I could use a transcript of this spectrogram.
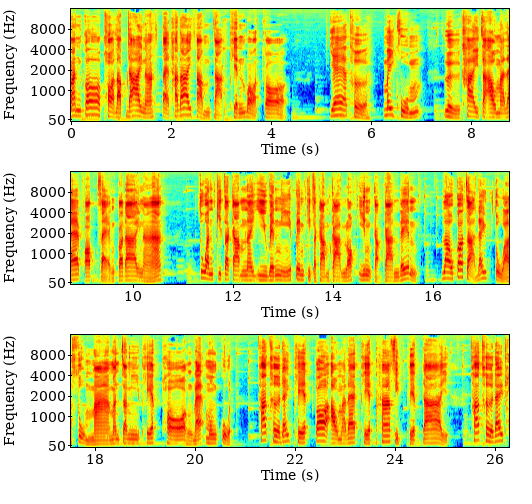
มันก็พอรับได้นะ แต่ถ้าได้ต่ำจากเพนบอร์ดก็ แย่เถอะไม่คุ้ม หรือใครจะเอามาแลกออฟแสงก็ได้นะ ส่วนกิจกรรมในอีเวนต์นี้เป็นกิจกรรมการล็อกอินกับการเล่น เราก็จะได้ตั๋วสุ่มมา มันจะมีเพชรทองและมงกุฎ ถ้าเธอได้เพชรก็เอามาแลกเพชร 50 เพชรได้ ถ้าเธอได้ท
